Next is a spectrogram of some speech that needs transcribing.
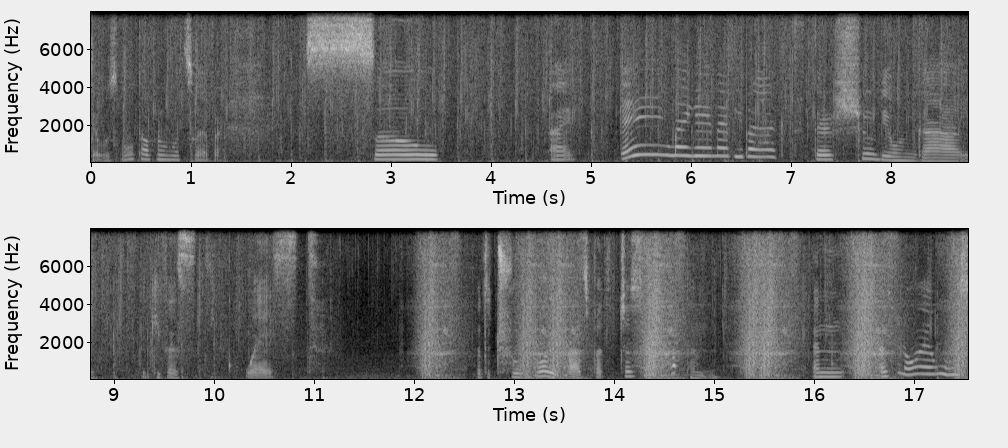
There was no tavern whatsoever. So I think my game might be back. There should be one guy to give us the quest. But the true body parts, but it just didn't happen. And I don't know, I always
